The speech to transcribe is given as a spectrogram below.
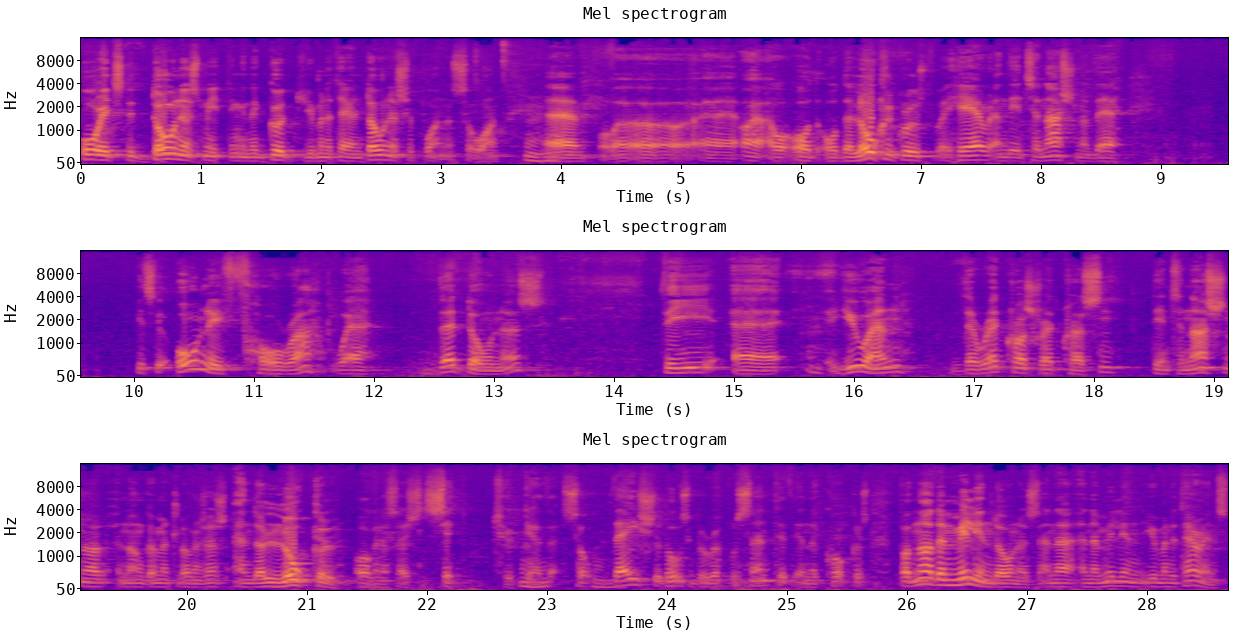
or it's the donors meeting in the good humanitarian donorship one and so on, um, or, uh, or, or, or the local groups were here and the international there. It's the only fora where the donors, the uh, UN, the Red Cross, Red Crescent, the international non-governmental organizations, and the local organizations sit together. Mm-hmm. So they should also be represented in the caucus, but not a million donors and a, and a million humanitarians.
